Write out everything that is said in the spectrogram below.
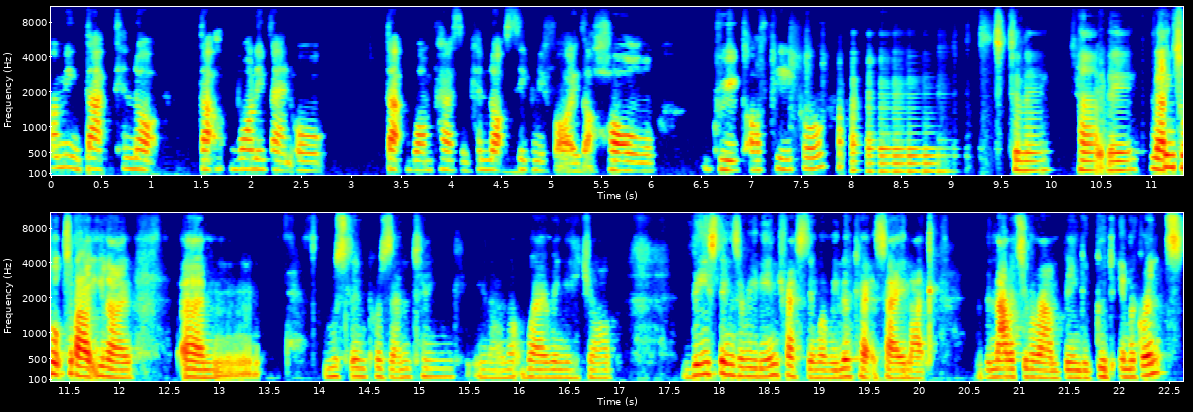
I mean, that cannot, that one event or that one person cannot signify the whole group of people. Totally. I think talked about, you know, um, Muslim presenting, you know, not wearing a hijab. These things are really interesting when we look at, say, like the narrative around being a good immigrant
